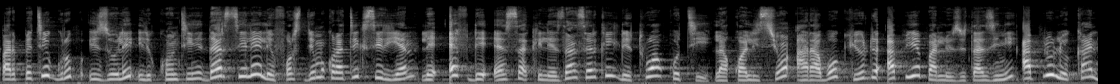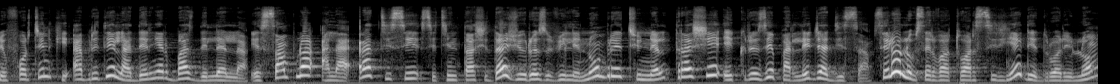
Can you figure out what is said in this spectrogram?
par petits groupes isolés, ils continuent d'harceler les forces démocratiques syriennes, les FDS, qui les encerclent de trois côtés. La coalition arabo-kurde, appuyée par les États-Unis, a pris le camp de fortune qui abritait la dernière base de l'aile et s'emploie à la ratisser. C'est une tâche dangereuse vu les nombreux tunnels trachés et creusés par les djihadistes. Selon l'Observatoire syrien des droits de l'homme,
